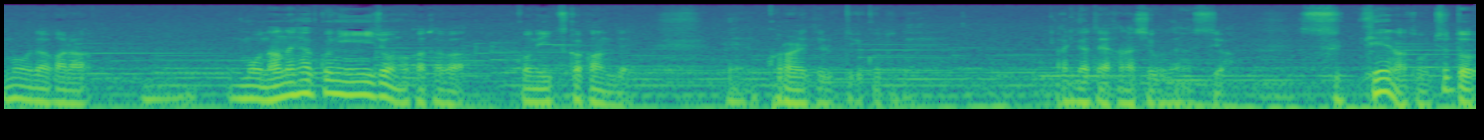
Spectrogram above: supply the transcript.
ー、もうだからもう700人以上の方がこの5日間で、来られてるということでありがたい話でございますよ。すっげえなとちょっと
